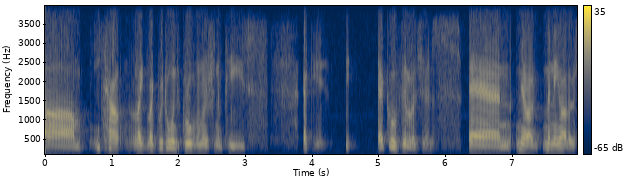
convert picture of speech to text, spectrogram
um, econ- like like we're doing the Global Mission of Peace, eco villages, and you know many others.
